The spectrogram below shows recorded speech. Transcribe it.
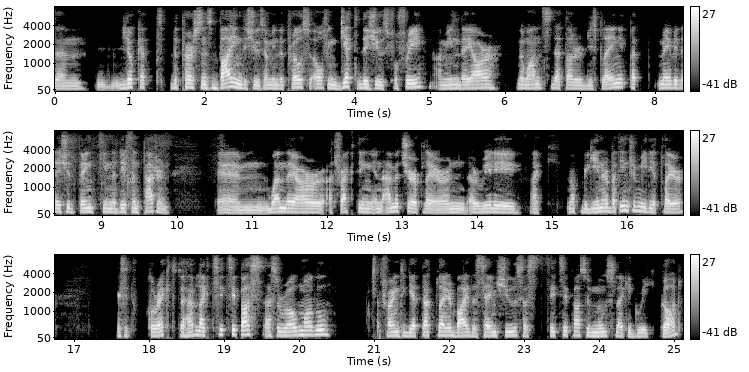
um, look at the persons buying the shoes. I mean, the pros often get the shoes for free. I mean, they are the ones that are displaying it, but maybe they should think in a different pattern. Um, when they are attracting an amateur player and a really like not beginner but intermediate player, is it correct to have like Tsitsipas as a role model, trying to get that player buy the same shoes as Tsitsipas who moves like a Greek god?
